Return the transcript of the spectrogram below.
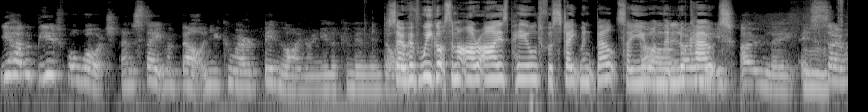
You have a beautiful watch and a statement belt, and you can wear a bin liner and you look a million dollars. So have we got some of our eyes peeled for statement belts? Are you on the Oh, lookout? Only, it's only. It's mm. so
